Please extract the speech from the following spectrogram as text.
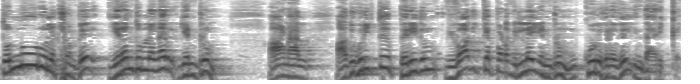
தொன்னூறு லட்சம் பேர் இறந்துள்ளனர் என்றும் ஆனால் அது குறித்து பெரிதும் விவாதிக்கப்படவில்லை என்றும் கூறுகிறது இந்த அறிக்கை.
